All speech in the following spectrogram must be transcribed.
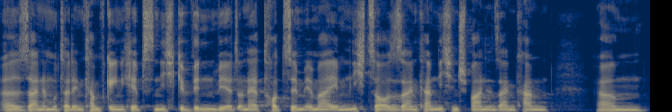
äh, seine Mutter den Kampf gegen Krebs nicht gewinnen wird und er trotzdem immer eben nicht zu Hause sein kann, nicht in Spanien sein kann. Ähm,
